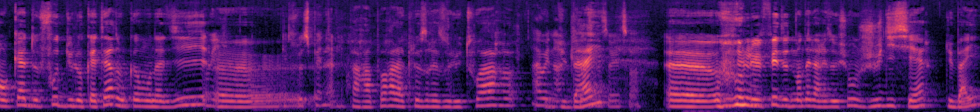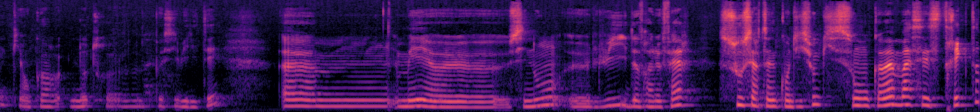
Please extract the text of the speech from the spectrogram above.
en cas de faute du locataire, donc comme on a dit, Oui, euh, par rapport à la clause résolutoire Ah oui, non, du bail, résolutoire. euh, le fait de demander la résolution judiciaire du bail, qui est encore une autre euh, possibilité. Mais sinon, lui, il devra le faire sous certaines conditions qui sont quand même assez strictes,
